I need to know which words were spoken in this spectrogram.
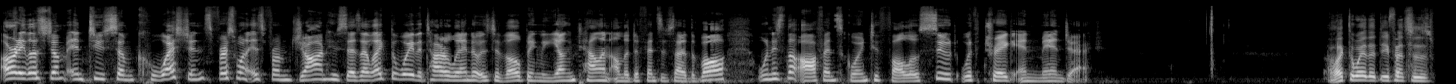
Alrighty, let's jump into some questions. First one is from John, who says, I like the way that Todd Orlando is developing the young talent on the defensive side of the ball. When is the offense going to follow suit with Trigg and Manjack? I like the way the defense is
